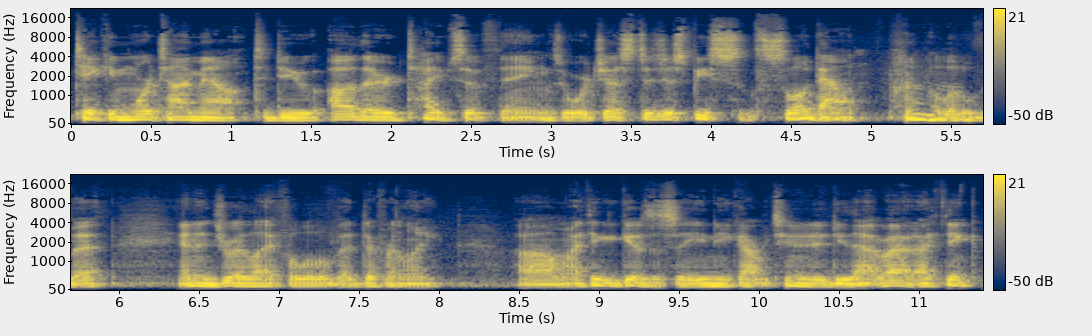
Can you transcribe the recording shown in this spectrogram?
taking more time out to do other types of things or just to just be s- slow down a little bit and enjoy life a little bit differently. Um, I think it gives us a unique opportunity to do that. But I think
